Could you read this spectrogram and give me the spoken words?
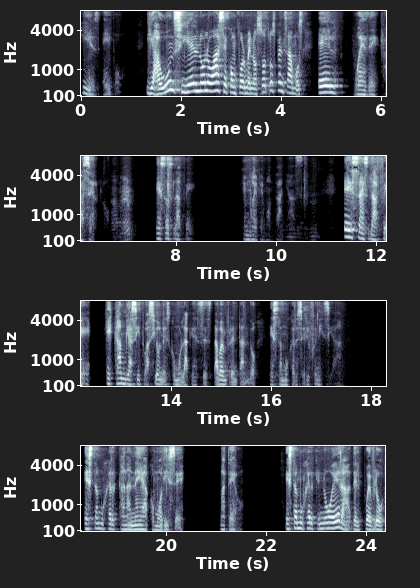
he is able. Y aun si él no lo hace conforme nosotros pensamos, él puede hacerlo. Esa es la fe que mueve montañas. Esa es la fe que cambia situaciones como la que se estaba enfrentando esta mujer serifenicia. Esta mujer cananea, como dice Mateo. Esta mujer que no era del pueblo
